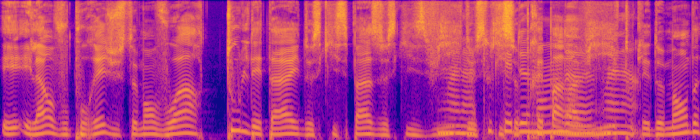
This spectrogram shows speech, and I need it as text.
Et, et, là, vous pourrez justement voir tout le détail de ce qui se passe, de ce qui se vit, de ce qui se prépare à vivre, toutes les demandes.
